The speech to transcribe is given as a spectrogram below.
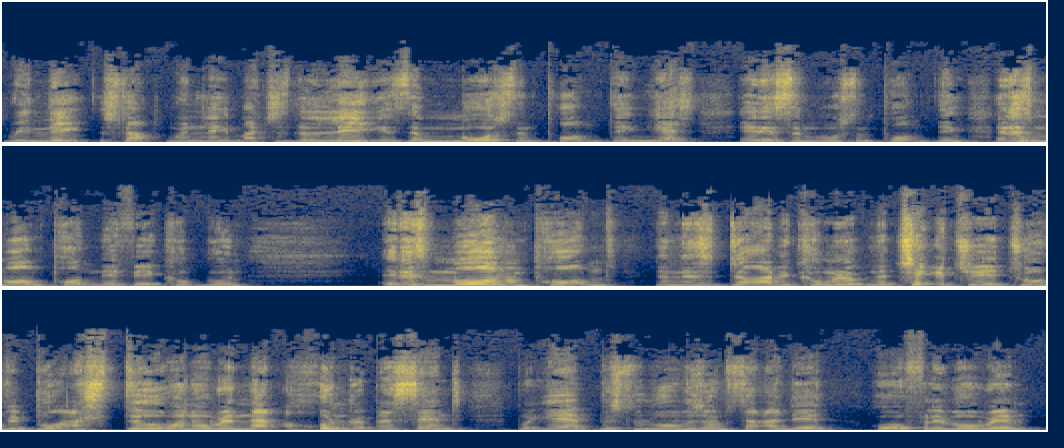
We need to start winning league matches. The league is the most important thing. Yes, it is the most important thing. It is more important than FA Cup run. It is more important than this derby coming up in the Checkatrade Trophy, but I still want to win that 100%. But yeah, Bristol Rovers on Saturday. Hopefully we'll win.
